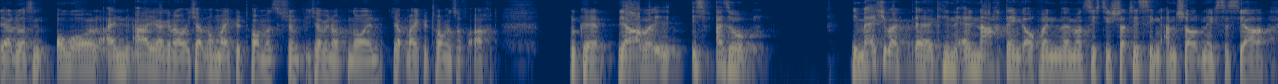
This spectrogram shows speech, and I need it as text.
Ja, du hast im Overall ein. Ah ja, genau. Ich habe noch Michael Thomas, stimmt. Ich habe ihn auf 9. Ich habe Michael Thomas auf 8. Okay, ja, aber ich, also, je mehr ich über äh, Allen nachdenke, auch wenn, wenn man sich die Statistiken anschaut nächstes Jahr,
